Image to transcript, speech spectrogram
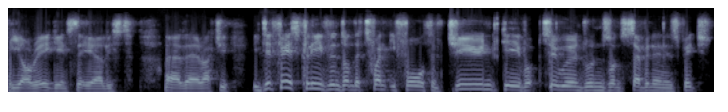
ERA against the AL East uh, there, actually. He did face Cleveland on the 24th of June, gave up two earned runs on seven innings pitched.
